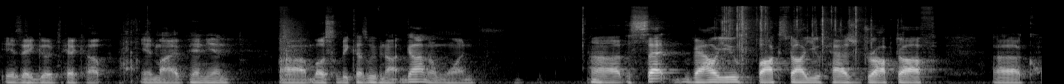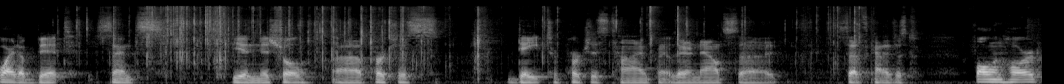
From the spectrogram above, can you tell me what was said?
is a good pickup, in my opinion, uh, mostly because we've not gotten one. Uh, the set value, box value, has dropped off uh, quite a bit since the initial purchase date to purchase times when it was announced. Uh, that's kind of just fallen hard.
